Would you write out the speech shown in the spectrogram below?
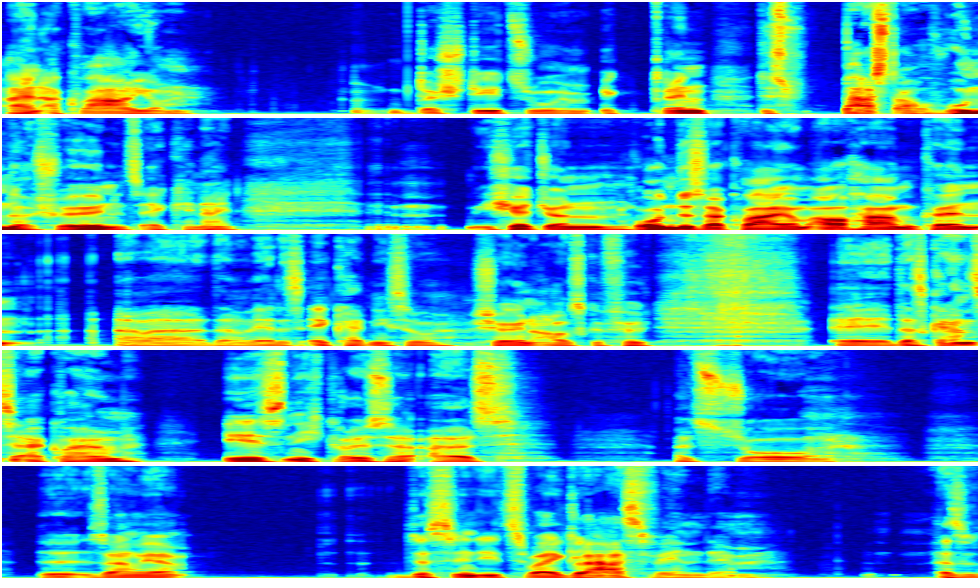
ein Aquarium. Das steht so im Eck drin. Das passt auch wunderschön ins Eck hinein. Ich hätte ja ein rundes Aquarium auch haben können, aber da wäre das Eck halt nicht so schön ausgefüllt. Äh, das ganze Aquarium ist nicht größer als, als so. Äh, sagen wir, das sind die zwei Glaswände. Also,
